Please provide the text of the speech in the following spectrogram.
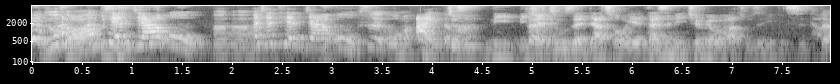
你说什么添加物？那些添加物是我们爱的。就是你，你去阻止人家抽烟，但是你却没有办法阻止你不吃它。对，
